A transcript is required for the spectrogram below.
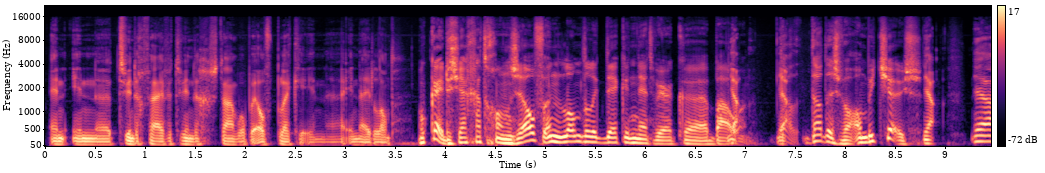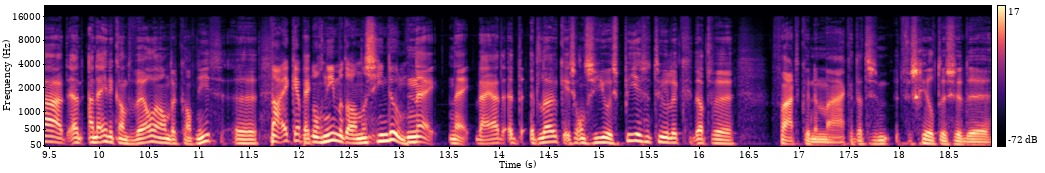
En in 2025 staan we op elf plekken in, in Nederland. Oké, okay, dus jij gaat gewoon zelf een landelijk dekkend netwerk bouwen. Ja. Ja. Dat is wel ambitieus. Ja, ja aan de ene kant wel, aan de andere kant niet. nou, ik heb het nog niemand anders zien doen. Nee, nee. Nou ja, het, het leuke is, onze USP is natuurlijk dat we vaart kunnen maken. Dat is het verschil tussen de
